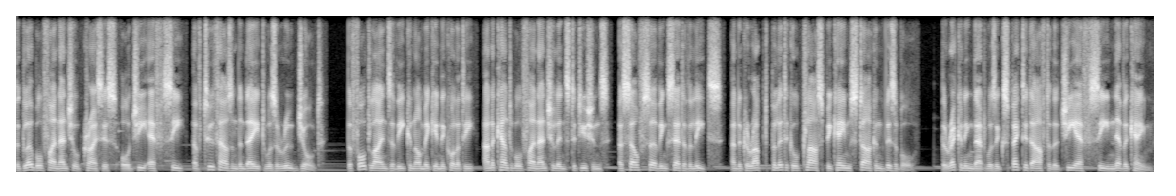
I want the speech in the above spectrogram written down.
The global financial crisis or GFC of 2008 was a rude jolt the fault lines of economic inequality, unaccountable financial institutions, a self-serving set of elites, and a corrupt political class became stark and visible. The reckoning that was expected after the GFC never came.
